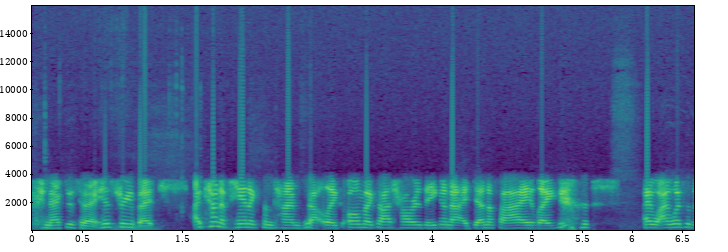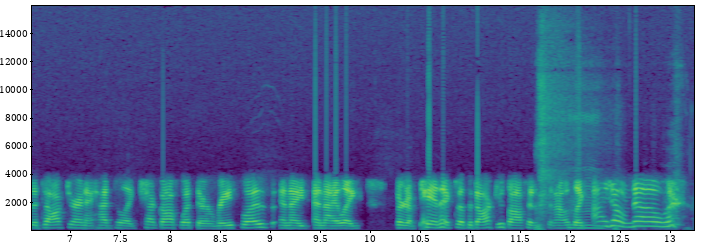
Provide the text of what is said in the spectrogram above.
connected to that history, mm. but I kind of panic sometimes about like, oh my god, how are they going to identify? Like, I, I went to the doctor and I had to like check off what their race was, and I and I like sort of panicked at the doctor's office, and I was like, I don't know,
